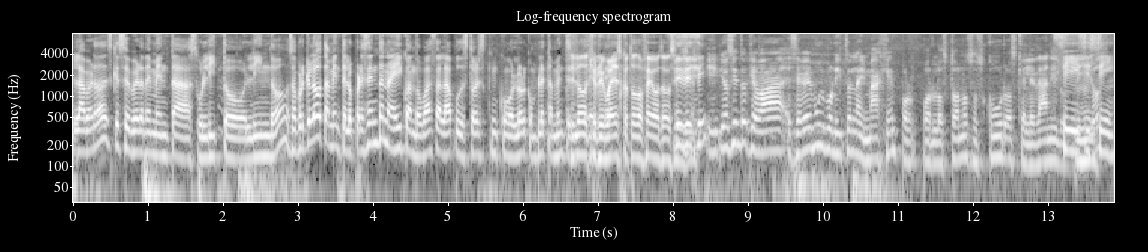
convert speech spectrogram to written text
La verdad es que ese verde menta azulito lindo. O sea, porque luego también te lo presentan ahí cuando vas al Apple Store, es un color completamente Sí, diferente. chirriguayesco, todo feo, todo Sí, sí, sí. Y yo siento que va, se ve muy bonito en la imagen por, por los tonos oscuros que le dan y los Sí, sí, brillos, sí.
